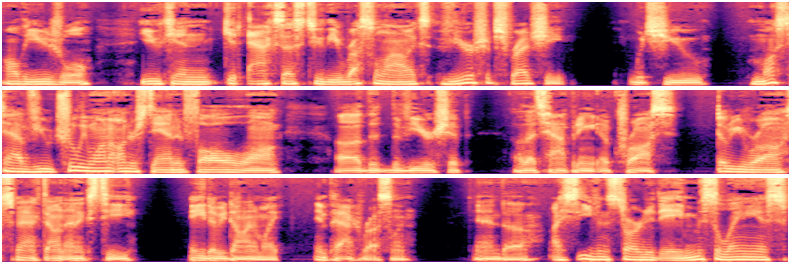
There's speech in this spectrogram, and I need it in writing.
all the usual you can get access to the WrestleNomics viewership spreadsheet, which you must have if you truly want to understand and follow along uh, the, the viewership uh, that's happening across W Raw, SmackDown, NXT, AEW Dynamite, Impact Wrestling. And uh, I even started a miscellaneous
